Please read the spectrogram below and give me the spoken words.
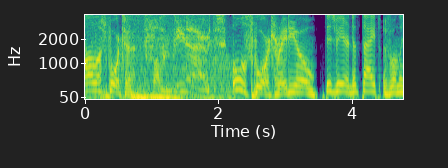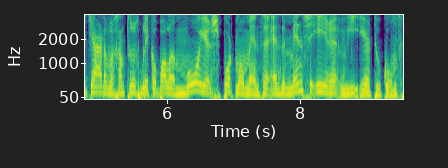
Alle sporten van binnenuit. All Sport Radio. Het is weer de tijd van het jaar dat we gaan terugblikken op alle mooie sportmomenten en de mensen eren wie er toekomt.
